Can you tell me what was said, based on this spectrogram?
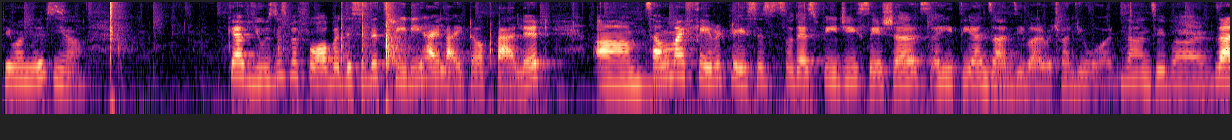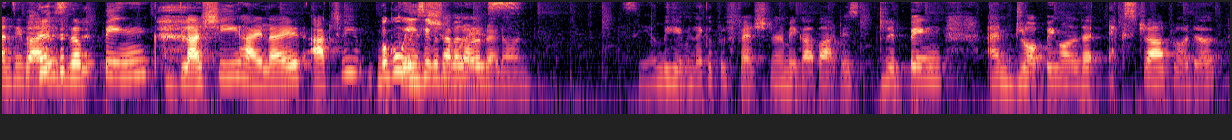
Do you want this? yeah. Okay, I've used this before, but this is the 3D highlighter palette. Um, some of my favorite places. So there's Fiji, Seychelles, Tahiti, and Zanzibar. Which one do you want? Zanzibar. Zanzibar is the pink blushy highlight. Actually, But go easy because I have a lot of red on. See, I'm behaving like a professional makeup artist, dripping and dropping all the extra product.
